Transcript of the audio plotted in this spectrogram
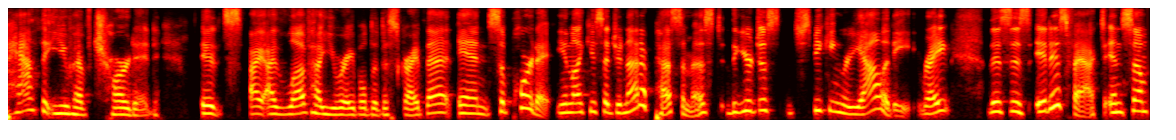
path that you have charted, it's I, I, love how you were able to describe that and support it. You know like you said you're not a pessimist you're just speaking reality right? This is it is fact. And so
